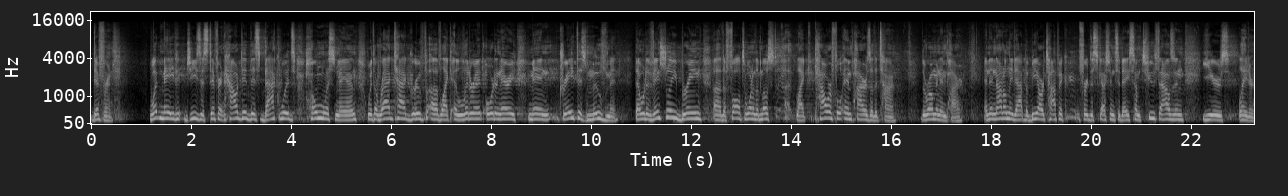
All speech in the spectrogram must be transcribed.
different? What made Jesus different? How did this backwoods homeless man with a ragtag group of like illiterate, ordinary men create this movement that would eventually bring uh, the fall to one of the most uh, like powerful empires of the time, the Roman Empire? And then not only that, but be our topic for discussion today, some 2,000 years later.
